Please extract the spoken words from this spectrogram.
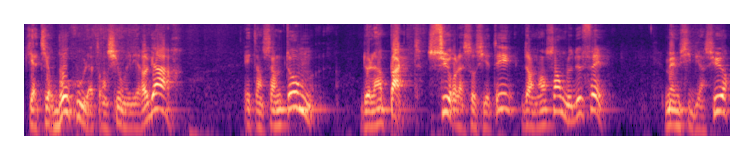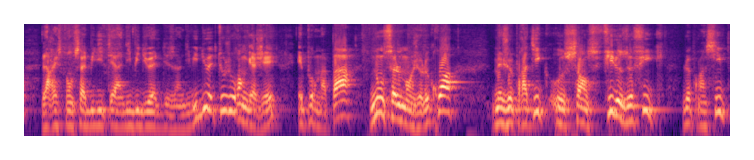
qui attire beaucoup l'attention et les regards, est un symptôme de l'impact sur la société d'un ensemble de faits. Même si, bien sûr, la responsabilité individuelle des individus est toujours engagée, et pour ma part, non seulement je le crois, mais je pratique au sens philosophique le principe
